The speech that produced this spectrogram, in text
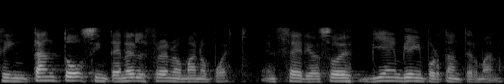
sin tanto, sin tener el freno de mano puesto. En serio, eso es bien, bien importante, hermano.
